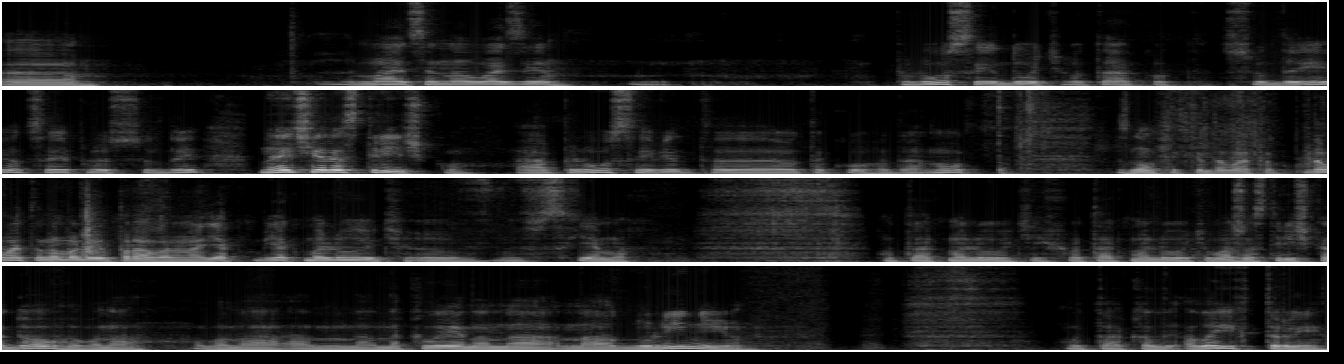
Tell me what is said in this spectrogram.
е, мається на увазі плюси йдуть отак от сюди, оцей плюс сюди. Не через стрічку, а плюси від е, отакого. Да. Ну, знов таки, давайте, давайте намалюю правильно, як, як малюють е, в, в схемах. Отак малюють їх, отак малюють. У вас же стрічка довга, вона, вона на- наклеєна на, на одну лінію. Отак, але, але їх три,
